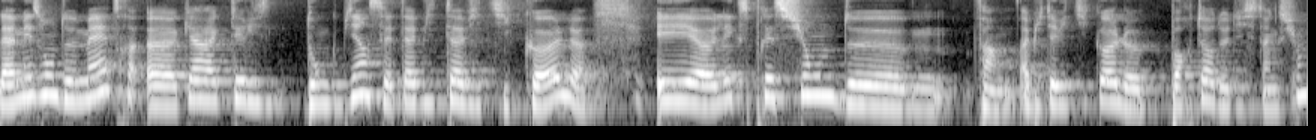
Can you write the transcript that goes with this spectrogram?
La maison de maître euh, caractérise donc bien cet habitat viticole et euh, l'expression de, enfin, habitat viticole porteur de distinction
